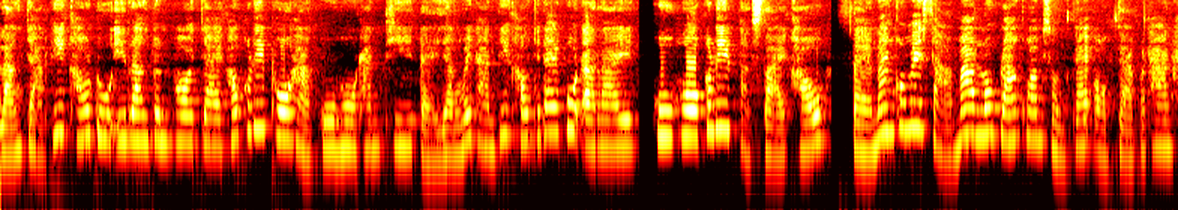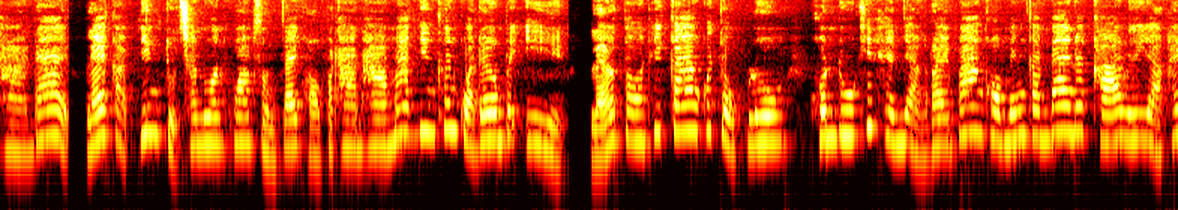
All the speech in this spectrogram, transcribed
หลังจากที่เขาดูอีรังจนพอใจ เขาก็รีบโทรหากูโฮทันที แต่ยังไม่ทันที่เขาจะได้พูดอะไร กูโฮก็รีบตัดสายเขาแต่นั่นก็ไม่สามารถลบล้างความสนใจออกจากประธานฮาได้ และกลับยิ่งจุดชนวนความสนใจของประธานฮามากยิ่งขึ้นกว่าเดิมไปอีก แล้วตอนที่ 9 ก็จบลง คนดูคิดเห็นอย่างไรบ้างคอมเมนต์กันได้นะคะ หรืออยากให้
